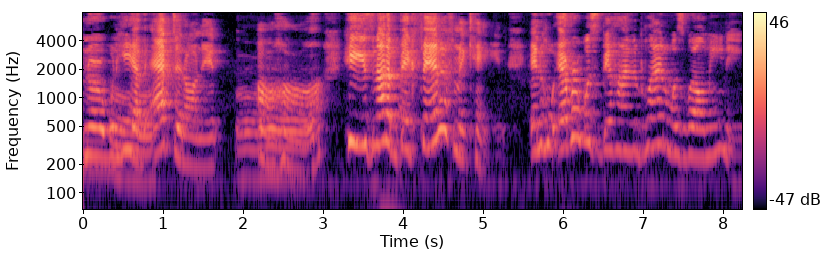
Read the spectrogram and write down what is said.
nor would he have Mhm. acted on it, uh Mm. huh. He's not a big fan of McCain, and whoever was behind the plan was well meaning.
